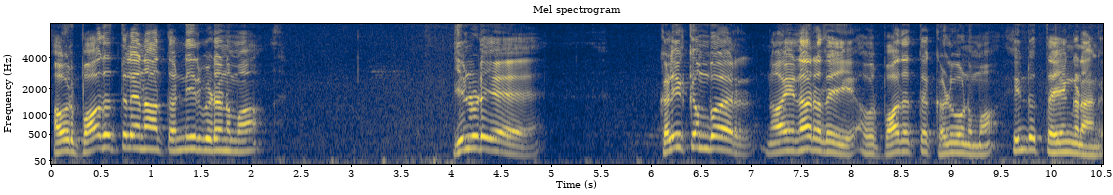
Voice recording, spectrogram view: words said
அவர் பாதத்தில் நான் தண்ணீர் விடணுமா? என்னுடைய கலிக்கம்பர் நாயனார் அதை அவர் பாதத்தை கழுவணுமா? என்று தயங்கினாங்க.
